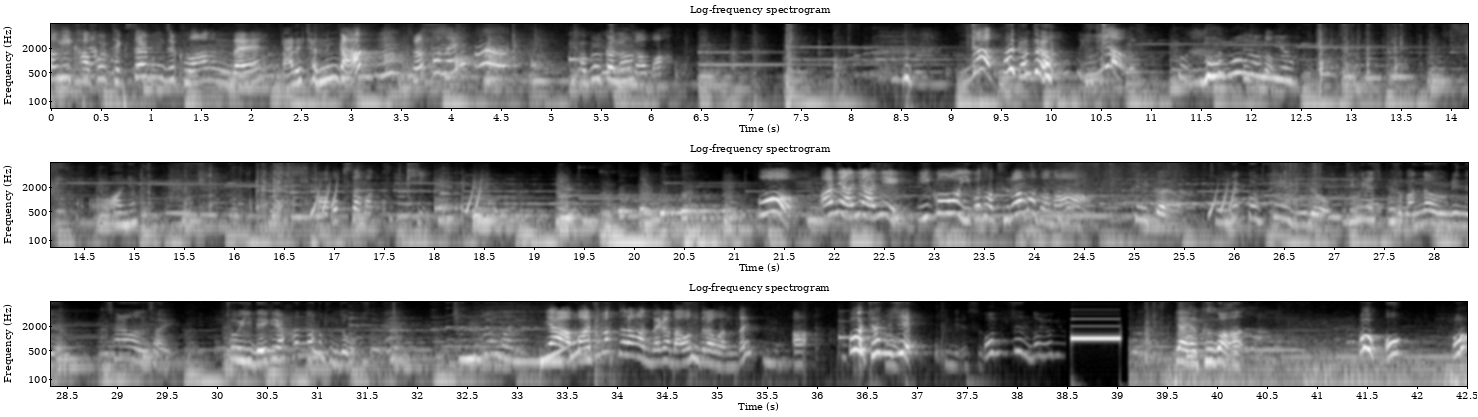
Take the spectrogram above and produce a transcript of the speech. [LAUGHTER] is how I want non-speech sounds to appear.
저기 가볼 백설공주 구하는데 나를 찾는가? 응 그렇다네 가볼까 나? 가봐 야! 아 깜짝이야. 야 너무 언니야. 어, 아니야. 마법사 맛 쿠키 어 아니 아니 아니 이거 이거 다 드라마잖아 그니까요. 피해 무려 비밀의 숲에서 만난 우리는 사랑하는 사이. 저 이 네 개 하나도 본 적 없어요. 야 마지막 드라마는 내가 나온 드라마인데 아, 어 잠시. 숲 없음 너 여기. 야 야 그거 안. 어? 어? 어? 어?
